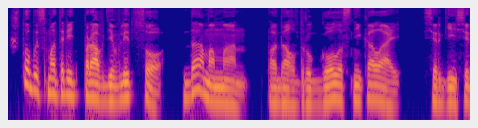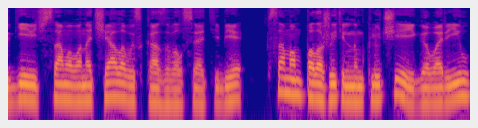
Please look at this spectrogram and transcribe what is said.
чтобы смотреть правде в лицо. Да, маман, подал вдруг голос Николай. Сергей Сергеевич с самого начала высказывался о тебе в самом положительном ключе и говорил,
